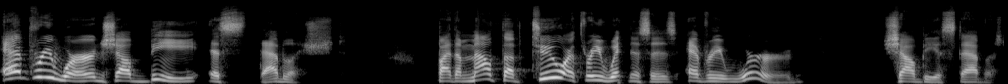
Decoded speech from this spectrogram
every word shall be established. By the mouth of two or three witnesses, every word shall be established.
